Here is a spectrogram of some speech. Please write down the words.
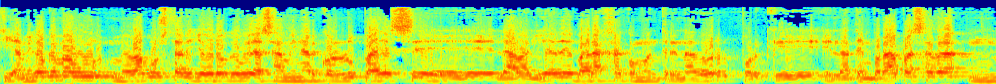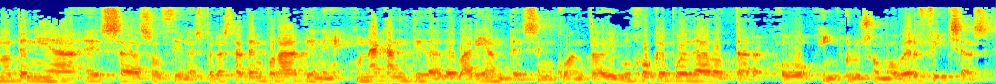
Y a mí lo que me va a gustar y yo creo que voy a examinar con lupa es eh, la valía de Baraja como entrenador, porque la temporada pasada no tenía esas opciones, pero esta temporada tiene una cantidad de variantes en cuanto a dibujo que puede adoptar o incluso mover fichas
